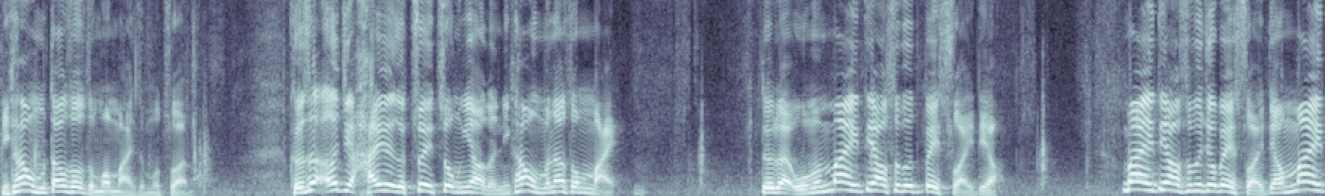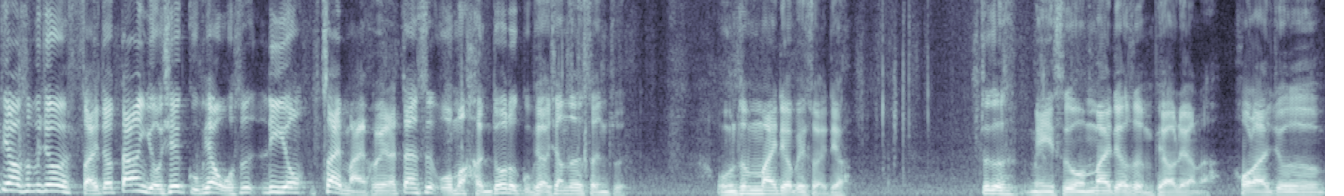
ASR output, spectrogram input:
你看我们到时候怎么买怎么赚，可是而且还有一个最重要的，你看我们那时候买，对不对？我们卖掉是不是被甩掉？卖掉是不是就被甩掉？卖掉是不是就甩掉？当然有些股票我是利用再买回来，但是我们很多的股票像这个深准，我们这么卖掉被甩掉？这个美食我们卖掉是很漂亮的，后来就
